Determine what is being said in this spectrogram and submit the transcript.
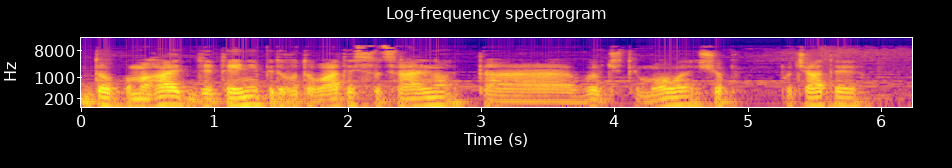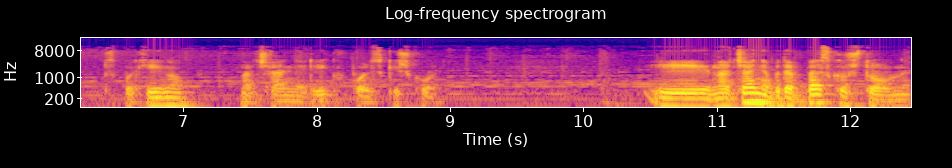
допомагають дитині підготуватись соціально та вивчити мови, щоб почати спокійно навчальний рік в польській школі. І навчання буде безкоштовне.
